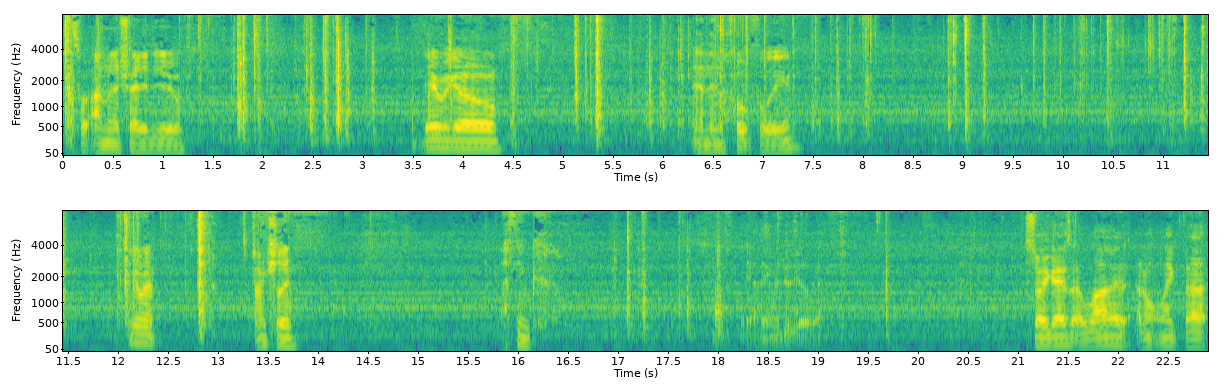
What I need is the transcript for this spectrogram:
That's what I'm gonna try to do. There we go. And then hopefully, you know what? Actually, I think Sorry guys, I lied. I don't like that.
